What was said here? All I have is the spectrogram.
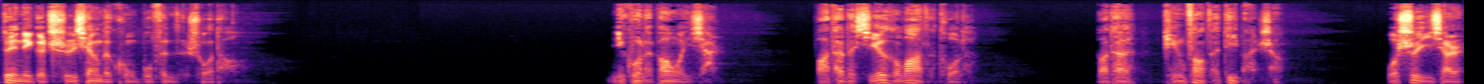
对那个持枪的恐怖分子说道：“你过来帮我一下，把他的鞋和袜子脱了，把他平放在地板上，我试一下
